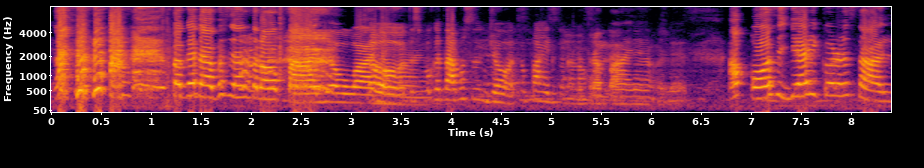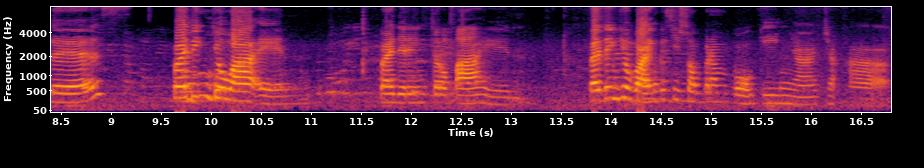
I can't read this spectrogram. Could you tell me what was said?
Pagkatapos ng tropa, jowa Oo, naman. tapos pagkatapos ng jowa, trapahin ko na lang. Trapahin na ulit. Ako, si Jericho Rosales, pwedeng jowain. Pwede rin tropahin. Pwedeng jowain kasi sobrang pogi niya, tsaka...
